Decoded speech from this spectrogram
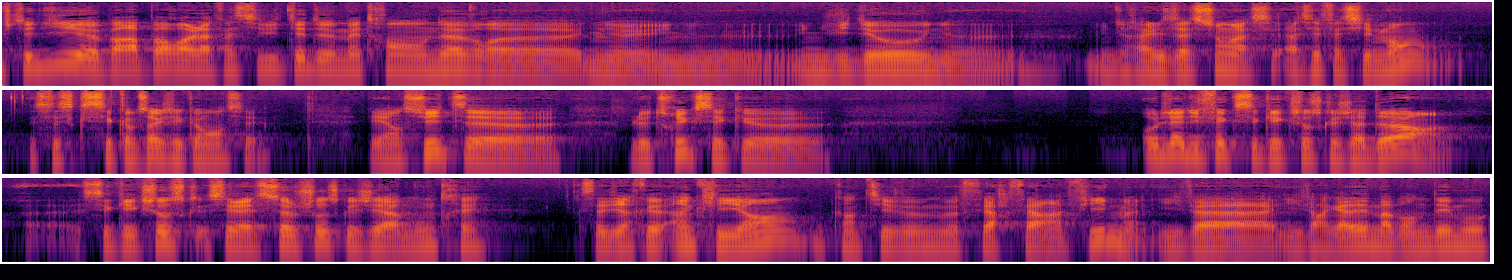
je t'ai dit, euh, par rapport à la facilité de mettre en œuvre euh, une, vidéo, une, réalisation assez, facilement, c'est ce- c'est comme ça que j'ai commencé. Et ensuite, euh, le truc, c'est que, au-delà du fait que c'est quelque chose que j'adore, euh, c'est quelque chose, c'est la seule chose que j'ai à montrer. C'est-à-dire qu'un client, quand il veut me faire faire un film, il va, il va regarder ma bande démo.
